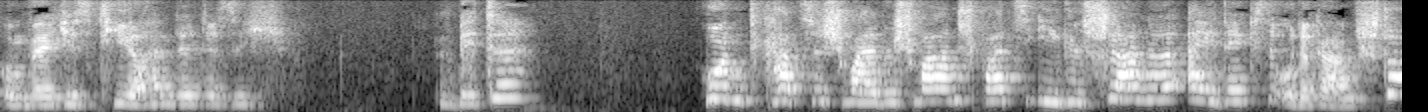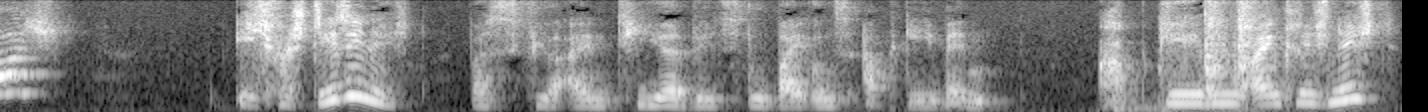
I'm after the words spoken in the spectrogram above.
Um welches Tier handelt es sich? Bitte? Hund, Katze, Schwalbe, Schwan, Spatz, Igel, Schlange, Eidechse oder gar ein Storch? Ich verstehe Sie nicht. Was für ein Tier willst du bei uns abgeben? Abgeben eigentlich nicht.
